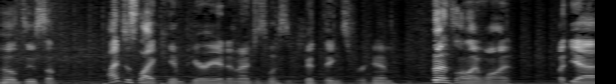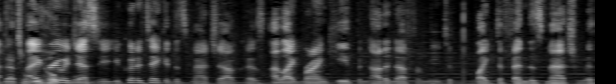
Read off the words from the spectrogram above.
he'll do something. I just like him, period, and I just want to see good things for him. That's all I want. But yeah, That's what I agree with for. Jesse. You could have taken this match out because I like Brian Keith, but not enough for me to like defend this match with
